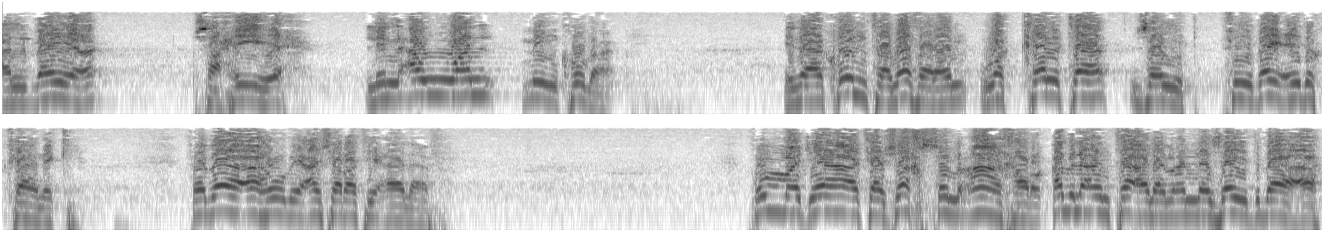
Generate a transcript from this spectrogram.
البيع صحيح للأول منكما. إذا كنت مثلا وكلت زيد في بيع دكانك فباعه بعشرة آلاف. ثم جاءك شخص آخر قبل أن تعلم أن زيد باعه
